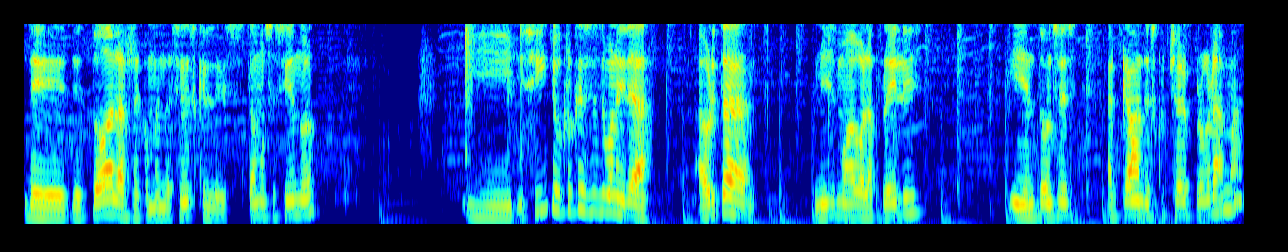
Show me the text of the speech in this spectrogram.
de, de todas las recomendaciones que les estamos haciendo. Y, sí, yo creo que esa es buena idea. Ahorita mismo hago la playlist y entonces acaban de escuchar el programa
